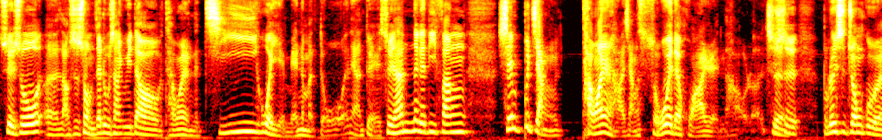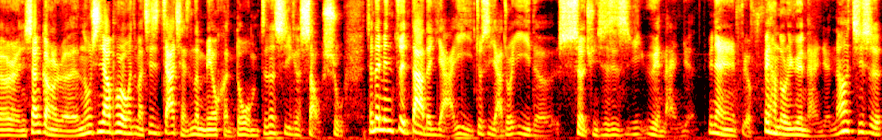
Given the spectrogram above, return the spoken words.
所以说，呃，老实说，我们在路上遇到台湾人的机会也没那么多，那样对，所以他那个地方，先不讲台湾人，好像所谓的华人好了，就是不论是中国人、香港人，或新加坡人或什么，其实加起来真的没有很多，我们真的是一个少数。在那边最大的亚裔，就是亚洲裔的社群，其实是越南人，越南人有非常多的越南人，然后其实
